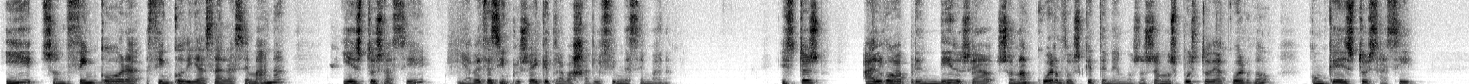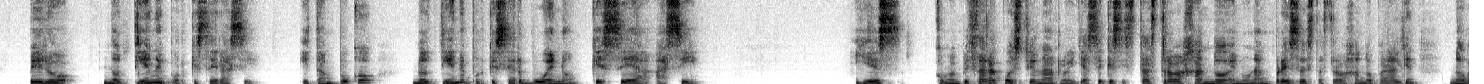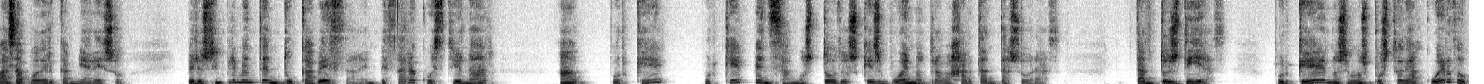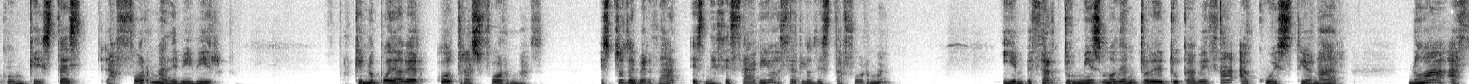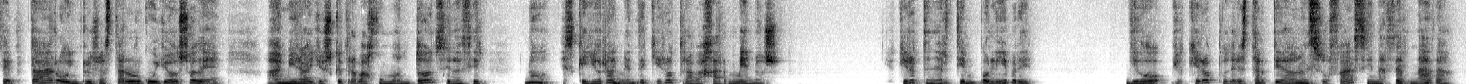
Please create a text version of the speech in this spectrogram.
y son horas, cinco días a la semana, y esto es así, y a veces incluso hay que trabajar el fin de semana. Esto es algo aprendido, o sea, son acuerdos que tenemos, nos hemos puesto de acuerdo con que esto es así, pero no tiene por qué ser así y tampoco no tiene por qué ser bueno que sea así. Y es como empezar a cuestionarlo. Y ya sé que si estás trabajando en una empresa, estás trabajando para alguien, no vas a poder cambiar eso. pero simplemente en tu cabeza empezar a cuestionar, ah, ¿por qué, ¿por qué pensamos todos que es bueno trabajar tantas horas, tantos días? ¿Por qué nos hemos puesto de acuerdo con que esta es la forma de vivir? ¿Por qué no puede haber otras formas? ¿Esto de verdad es necesario hacerlo de esta forma? Y empezar tú mismo dentro de tu cabeza a cuestionar, no a aceptar o incluso a estar orgulloso de, ah, mira, yo es que trabajo un montón, sino decir, no, es que yo realmente quiero trabajar menos. Yo quiero tener tiempo libre. Yo, yo quiero poder estar tirado en el sofá sin hacer nada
